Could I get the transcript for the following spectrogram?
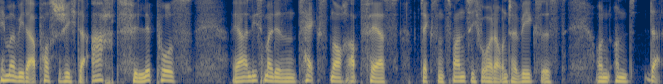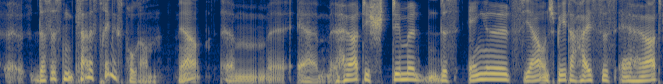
immer wieder Apostelgeschichte 8, Philippus, ja, lies mal diesen Text noch ab Vers 26, wo er da unterwegs ist. Und, und da, das ist ein kleines Trainingsprogramm. Ja, ähm, er hört die Stimme des Engels, ja, und später heißt es, er hört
